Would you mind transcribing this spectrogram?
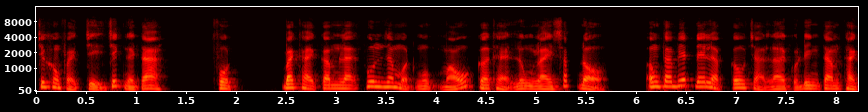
chứ không phải chỉ trích người ta. Phụt, Bạch Hải cầm lại phun ra một ngụm máu, cơ thể lung lay sắp đổ. Ông ta biết đây là câu trả lời của Đinh Tam Thạch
